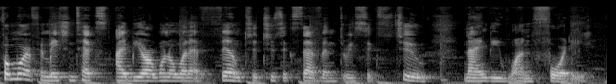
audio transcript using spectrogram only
For more information, text IBR101FM to 267 362 9140.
